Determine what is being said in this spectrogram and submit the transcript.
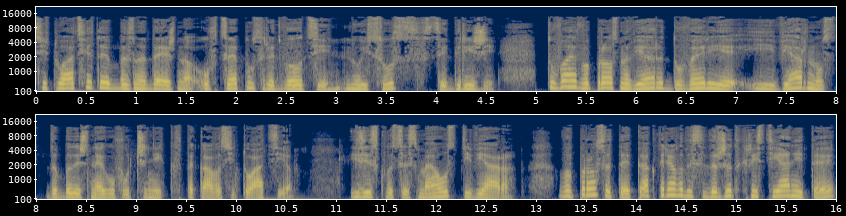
Ситуацията е безнадежна, овце посред вълци, но Исус се грижи. Това е въпрос на вяра, доверие и вярност да бъдеш Негов ученик в такава ситуация. Изисква се смелост и вяра. Въпросът е как трябва да се държат християните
